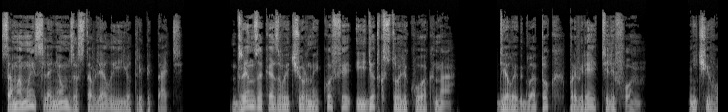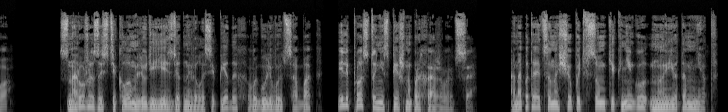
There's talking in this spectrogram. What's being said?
Сама мысль о нем заставляла ее трепетать. Джен заказывает черный кофе и идет к столику у окна. Делает глоток, проверяет телефон. Ничего. Снаружи за стеклом люди ездят на велосипедах, выгуливают собак или просто неспешно прохаживаются. Она пытается нащупать в сумке книгу, но ее там нет.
